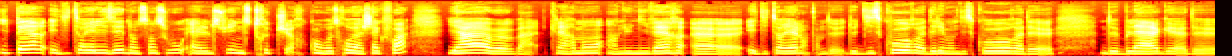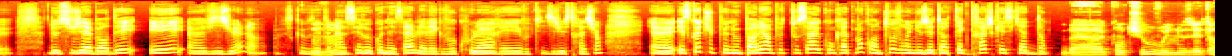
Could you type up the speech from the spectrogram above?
hyper éditorialisée dans le sens où elle suit une structure qu'on retrouve à chaque fois. Il y a bah, clairement un univers éditorial en termes de, discours, d'éléments de discours, de, de blagues, de, de, sujets abordés et visuels, parce que vous êtes mhm. assez reconnaissable avec vos couleurs et vos petites illustrations. Euh, est-ce que tu peux nous parler un peu de tout ça concrètement? Quand tu ouvres une newsletter Tech Trash, qu'est-ce qu'il y a dedans? Bah, Quand tu ouvres une newsletter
